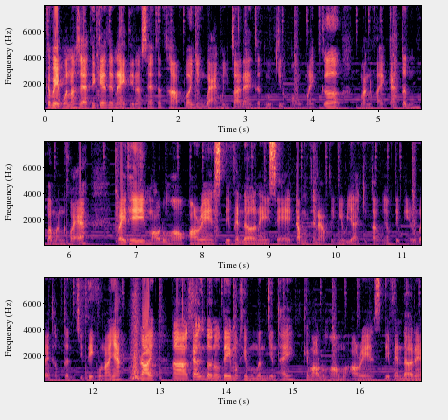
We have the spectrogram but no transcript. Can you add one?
Cái việc mà nó sẽ thiết kế thế này thì nó sẽ thích hợp với những bạn mà chúng ta đang thích một chiếc đồng hồ máy cơ mà nó phải cá tính và mạnh khỏe. Vậy thì mẫu đồng hồ Orient Defender này sẽ trông như thế nào thì ngay bây giờ chúng ta cùng nhau tìm hiểu về thông tin chi tiết của nó nhé. Rồi à, cái ấn tượng đầu tiên mà khi mà mình nhìn thấy cái mẫu đồng hồ mà Orient Defender này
